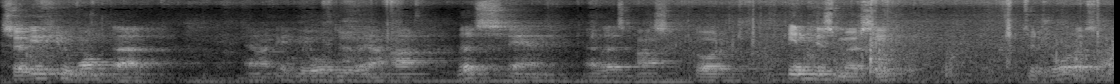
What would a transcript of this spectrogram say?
So if you want that, and I think we all do in our heart, let's stand and let's ask God in His mercy to draw us up.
